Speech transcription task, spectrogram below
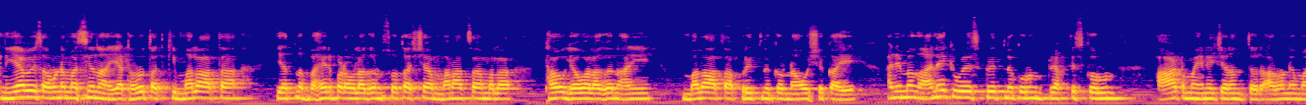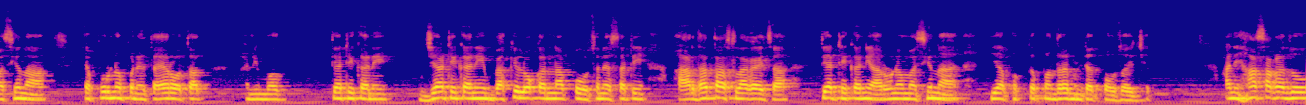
आणि यावेळेस अरुणिमा सिन्हा या ठरवतात की मला आता यातनं बाहेर पडावं लागेल स्वतःच्या मनाचा मला ठाव घ्यावा लागेल आणि मला आता प्रयत्न करणं आवश्यक आहे. आणि मग अनेक वेळेस प्रयत्न करून प्रॅक्टिस करून आठ महिन्याच्या नंतर अरुणिमा सिन्हा या पूर्णपणे तयार होतात आणि मग त्या ठिकाणी ज्या ठिकाणी बाकी लोकांना पोहोचण्यासाठी अर्धा तास लागायचा त्या ठिकाणी अरुणिमा सिन्हा या फक्त पंधरा मिनटात पोहोचायच्या आणि हा सगळा जो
